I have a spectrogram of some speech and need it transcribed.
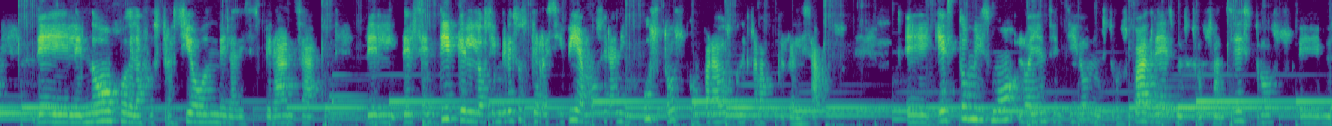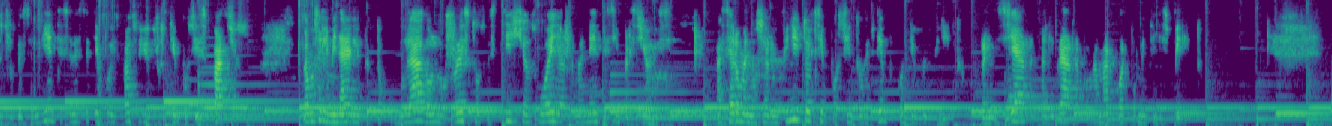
del enojo, de la frustración, de la desesperanza, del, del sentir que los ingresos que recibíamos eran injustos comparados con el trabajo que realizábamos eh, esto mismo lo hayan sentido nuestros padres, nuestros ancestros, eh, nuestros descendientes en este tiempo y espacio y otros tiempos y espacios. Vamos a eliminar el efecto acumulado, los restos, vestigios, huellas, remanentes, impresiones. A cero menos cero infinito, el 100% del tiempo con tiempo infinito. Reiniciar, recalibrar, reprogramar cuerpo, mente y espíritu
